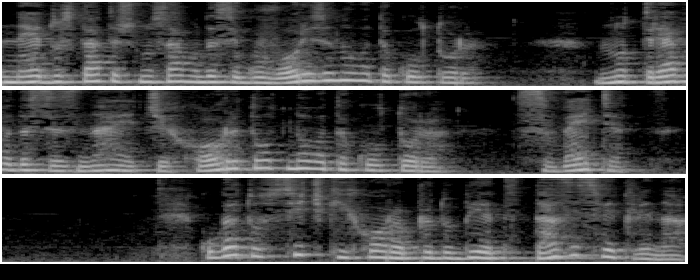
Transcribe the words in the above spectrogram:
Не е достатъчно само да се говори за новата култура, но трябва да се знае, че хората от новата култура светят. Когато всички хора придобият тази светлина,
